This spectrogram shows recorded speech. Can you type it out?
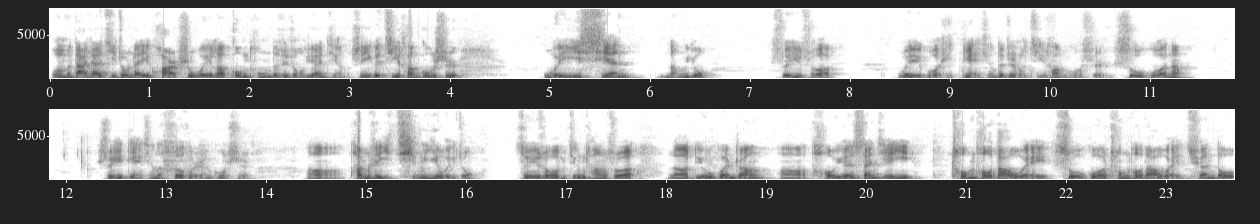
我们大家集中在一块儿，是为了共同的这种愿景，是一个集团公司，唯贤能用。所以说，魏国是典型的这种集团公司，蜀国呢，属于典型的合伙人公司。啊，他们是以情义为重。所以说，我们经常说，那刘关张啊，桃园三结义，从头到尾，蜀国从头到尾全都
